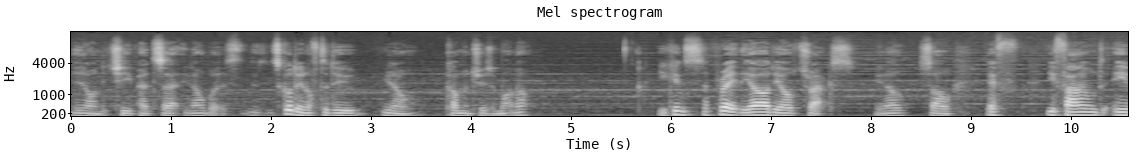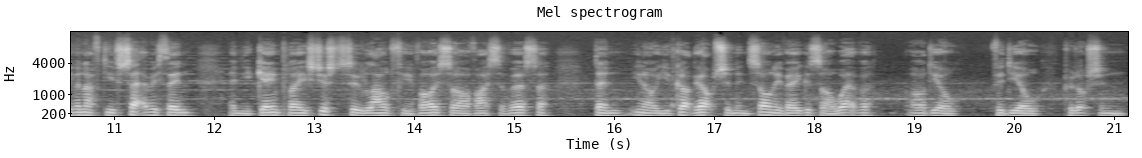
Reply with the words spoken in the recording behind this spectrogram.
you know only cheap headset you know but it's, it's good enough to do you know commentaries and whatnot. You can separate the audio tracks you know so if you found even after you've set everything and your gameplay is just too loud for your voice or vice versa then you know you've got the option in Sony Vegas or whatever audio video production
